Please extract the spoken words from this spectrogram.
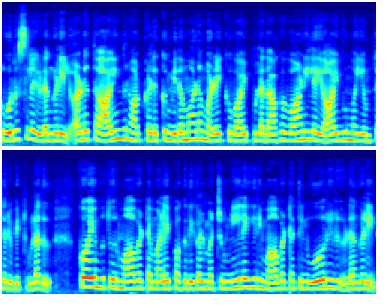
ஒரு சில இடங்களில் அடுத்த ஐந்து நாட்களுக்கு மிதமான மழைக்கு வாய்ப்புள்ளதாக வானிலை ஆய்வு மையம் தெரிவித்துள்ளது. கோயம்புத்தூர் மாவட்ட மலைப்பகுதிகள் மற்றும் நீலகிரி மாவட்டத்தின் ஓரிரு இடங்களில்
